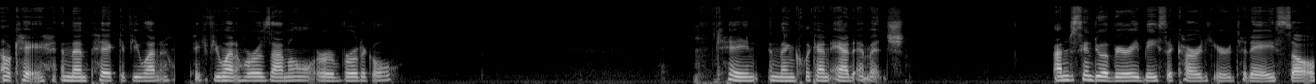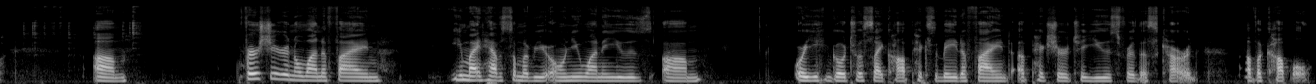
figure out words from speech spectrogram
Okay, and then pick if you want pick if you want horizontal or vertical. Okay, and then click on add image. I'm just going to do a very basic card here today. So, um, first you're going to want to find, you might have some of your own you want to use, um, or you can go to a site called Pixabay to find a picture to use for this card of a couple.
